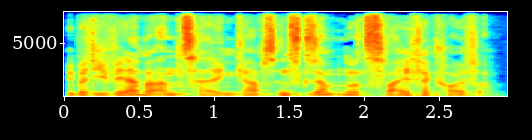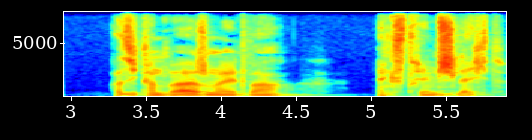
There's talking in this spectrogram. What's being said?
über die Werbeanzeigen gab es insgesamt nur zwei Verkäufe. Also die Conversion Rate war extrem schlecht.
